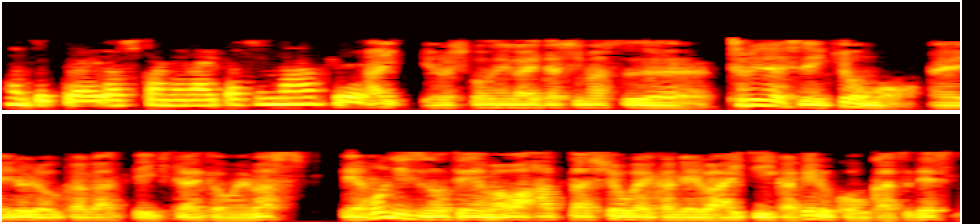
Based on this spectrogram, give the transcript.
本日はよろしくお願いいたします。はい、よろしくお願いいたします。それではですね、今日も、えーいろいろ伺っていきたいと思います。えー本日のテーマは発達障害 ×IT× 婚活です。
